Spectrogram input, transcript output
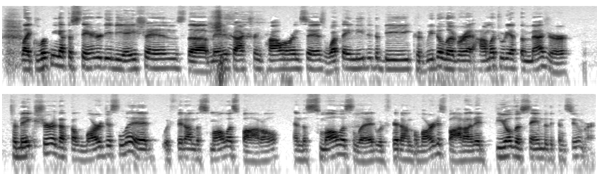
like looking at the standard deviations, the manufacturing tolerances, what they needed to be, could we deliver it, how much would we have to measure to make sure that the largest lid would fit on the smallest bottle and the smallest lid would fit on the largest bottle and it'd feel the same to the consumer.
